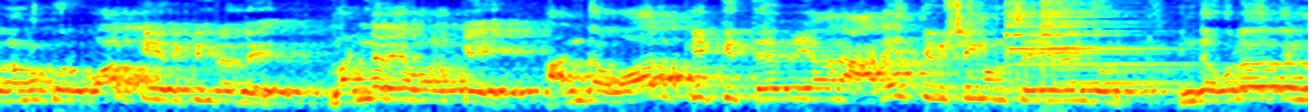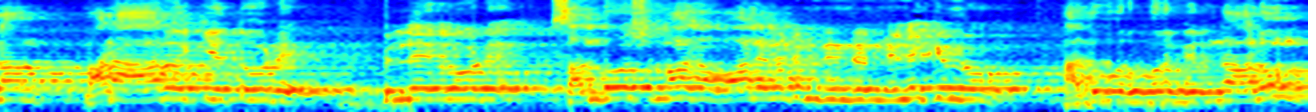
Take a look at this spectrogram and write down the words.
நமக்கு- ஒரு வாழ்க்கை இருக்கின்றது. மன்னரே வாழ்க்கை. அந்த வாழ்க்கைக்கு தேவையான அனைத்து விஷயங்களும் செய்ய வேண்டும். இந்த உலகத்தில் நாம் மன ஆரோக்கியத்தோடு பிள்ளைகளோடு சந்தோஷமாக வாழ வேண்டும் என்று நினைக்கின்றோம். அது ஒரு புறம் இருந்தாலும்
